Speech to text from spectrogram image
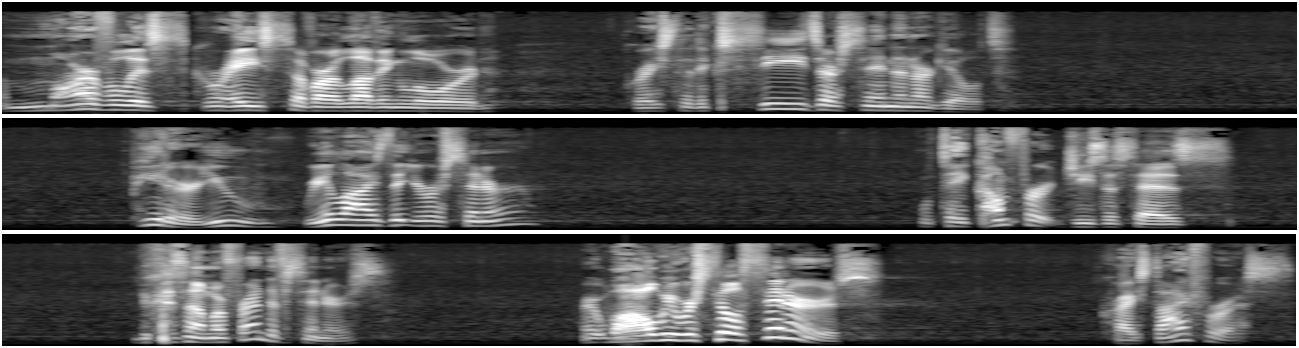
A marvelous grace of our loving Lord, grace that exceeds our sin and our guilt. Peter, you realize that you're a sinner? Well, take comfort, Jesus says, because I'm a friend of sinners. Right? While we were still sinners, Christ died for us.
